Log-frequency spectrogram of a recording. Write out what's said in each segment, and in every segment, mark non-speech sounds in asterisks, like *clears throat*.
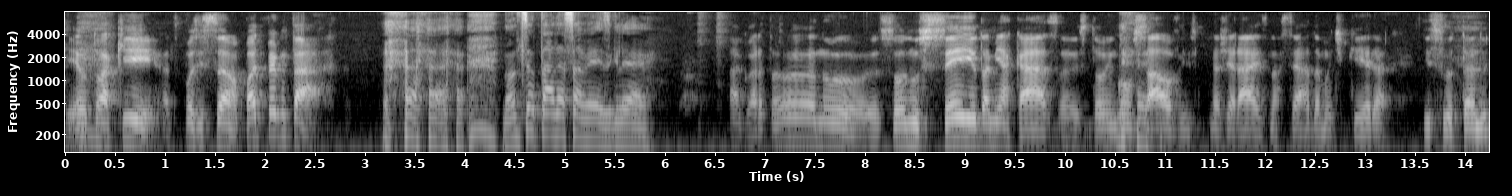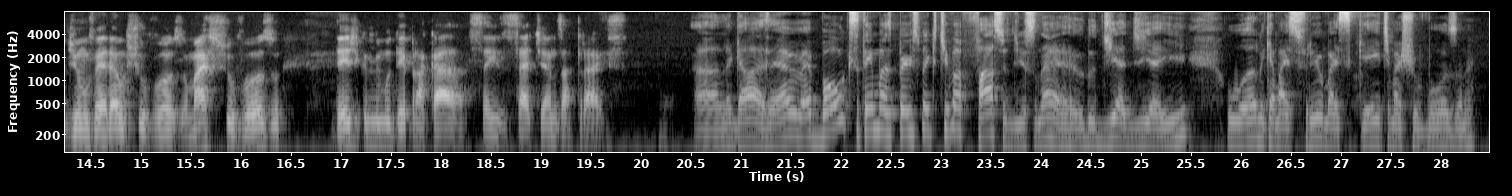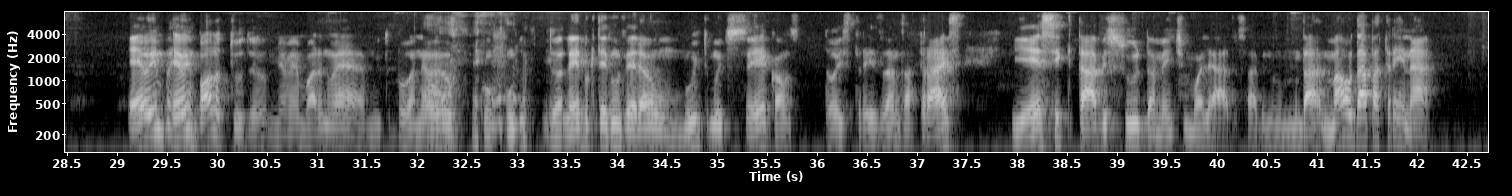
Eu estou aqui à disposição. Pode perguntar. *laughs* Onde você está dessa vez, Guilherme? Agora estou no, eu sou no seio da minha casa. Estou em Gonçalves, *laughs* Minas Gerais, na Serra da Mantiqueira, desfrutando de um verão chuvoso, mais chuvoso desde que eu me mudei para cá, seis, sete anos atrás. Ah, legal. É, é, bom que você tem uma perspectiva fácil disso, né? Do dia a dia aí, o ano que é mais frio, mais quente, mais chuvoso, né? É, eu, eu embolo tudo, eu, minha memória não é muito boa, né? Eu, eu *laughs* confundo tudo. Eu lembro que teve um verão muito, muito seco, há uns dois, três anos atrás, e esse que tá absurdamente molhado, sabe? Não, não dá, mal dá para treinar.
